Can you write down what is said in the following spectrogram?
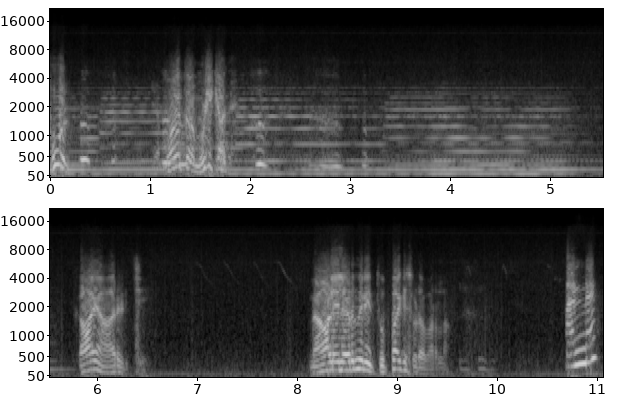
Fool. என் முகத்துல முடிக்காதே காயம் ஆறிடுச்சு நாளையில இருந்து நீ துப்பாக்கி சுட வரலாம். அண்ணன்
